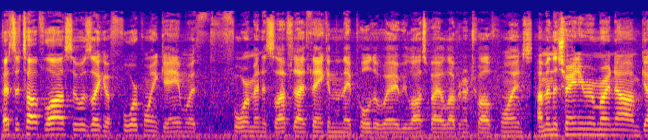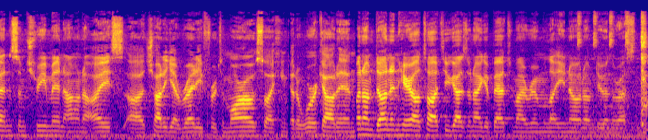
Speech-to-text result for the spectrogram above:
That's a tough loss. It was like a four point game with four minutes left, I think, and then they pulled away. We lost by 11 or 12 points. I'm in the training room right now. I'm getting some treatment. I'm gonna ice, uh, try to get ready for tomorrow so I can get a workout in. When I'm done in here, I'll talk to you guys when I get back to my room and let you know what I'm doing the rest of the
